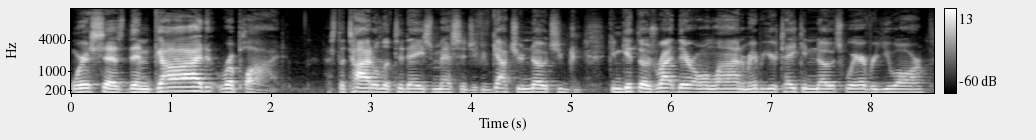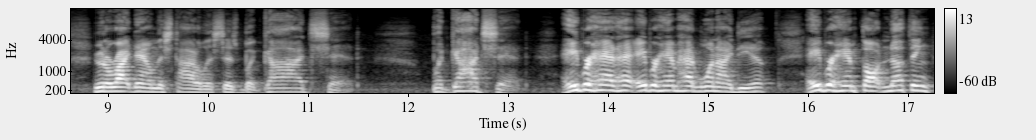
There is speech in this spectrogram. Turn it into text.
where it says, Then God replied. That's the title of today's message. If you've got your notes, you can get those right there online, or maybe you're taking notes wherever you are. You want to write down this title that says, But God said. But God said. Abraham had, Abraham had one idea. Abraham thought nothing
